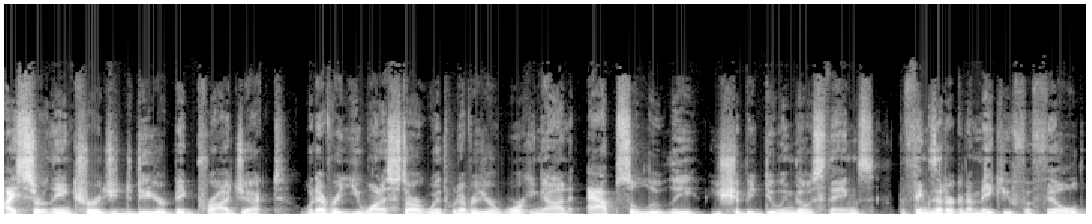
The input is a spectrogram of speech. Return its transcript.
I certainly encourage you to do your big project, whatever you want to start with, whatever you're working on. Absolutely, you should be doing those things, the things that are going to make you fulfilled,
